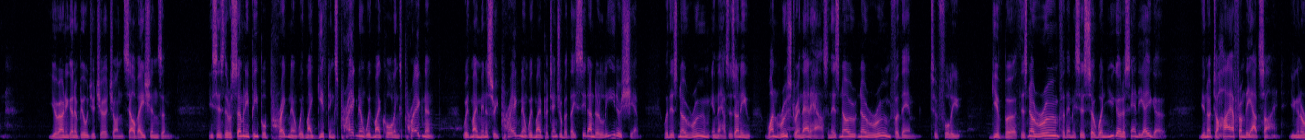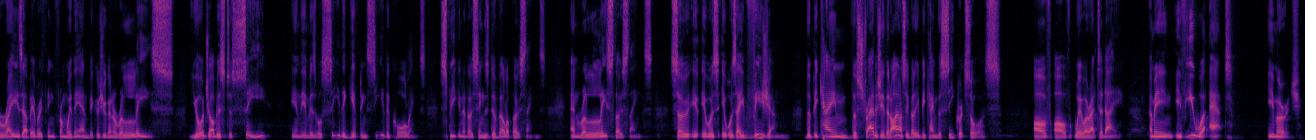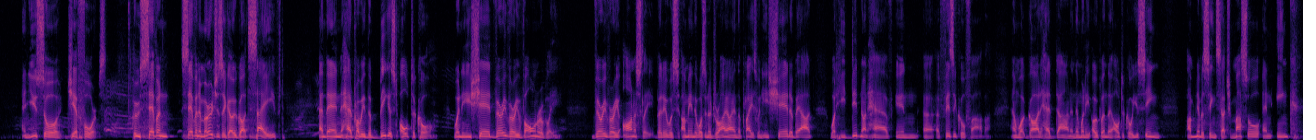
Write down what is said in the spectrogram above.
you're only going to build your church on salvations. And he says, There are so many people pregnant with my giftings, pregnant with my callings, pregnant with my ministry, pregnant with my potential, but they sit under leadership where there's no room in the house. There's only one rooster in that house, and there's no, no room for them to fully give birth. There's no room for them. He says, So when you go to San Diego, you're not to hire from the outside. You're going to raise up everything from within because you're going to release. Your job is to see in the invisible, see the gifting, see the callings, speak into those things, develop those things, and release those things. So it, it was it was a vision that became the strategy that I honestly believe became the secret source of, of where we're at today. I mean, if you were at Emerge and you saw Jeff Forbes, who seven, seven emerges ago got saved and then had probably the biggest altar call when he shared very, very vulnerably, very, very honestly. But it was, I mean, there wasn't a dry eye in the place when he shared about what he did not have in a, a physical father and what God had done. And then when he opened the altar call, you're seeing, I've never seen such muscle and ink,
